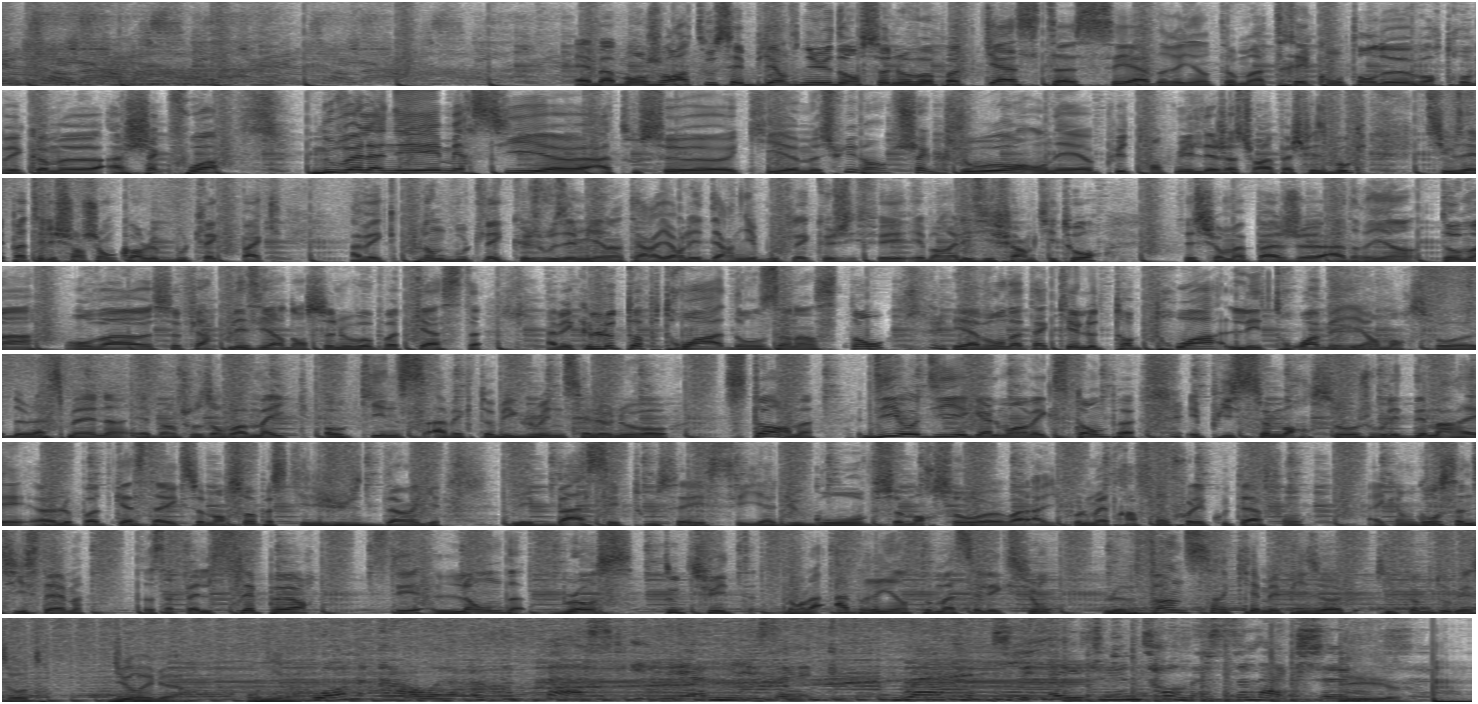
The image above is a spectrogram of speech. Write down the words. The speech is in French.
Eh ben bonjour à tous et bienvenue dans ce nouveau podcast. C'est Adrien Thomas, très content de vous retrouver comme euh, à chaque fois. Nouvelle année, merci euh, à tous ceux qui euh, me suivent hein. chaque jour. On est plus de 30 000 déjà sur la page Facebook. Si vous n'avez pas téléchargé encore le bootleg pack avec plein de bootlegs que je vous ai mis à l'intérieur, les derniers bootlegs que j'ai fait, eh ben allez-y faire un petit tour. C'est sur ma page Adrien Thomas. On va se faire plaisir dans ce nouveau podcast avec le top 3 dans un instant. Et avant d'attaquer le top 3, les trois meilleurs morceaux de la semaine, eh ben je vous envoie Mike Hawkins avec Toby Green, c'est le nouveau Storm, DOD également avec Stomp. Et puis ce morceau, je voulais démarrer euh, le podcast avec ce morceau parce qu'il est juste dingue. Les basses et tout, il y a du groove. Ce morceau, euh, voilà, il faut le mettre à fond, il faut l'écouter à fond avec un gros sound system. Ça s'appelle Slapper. C'est Land Bros. Tout de suite dans la Adrien Thomas sélection, le 25e épisode qui, comme tous les autres, dure une heure. On y va. One hour of the best EDM music. Welcome to the Adrian Thomas selection.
